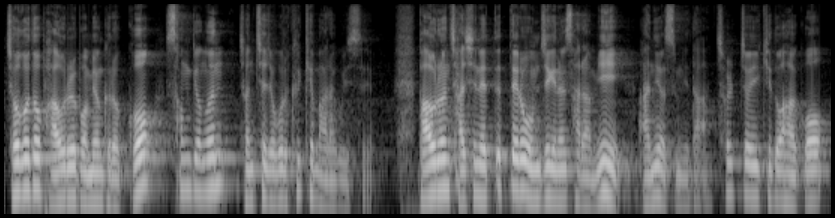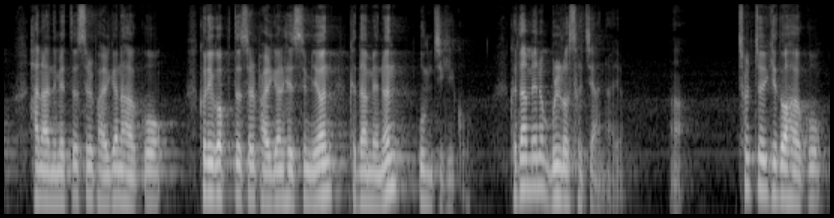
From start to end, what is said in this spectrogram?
적어도 바울을 보면 그렇고 성경은 전체적으로 그렇게 말하고 있어요. 바울은 자신의 뜻대로 움직이는 사람이 아니었습니다. 철저히 기도하고 하나님의 뜻을 발견하고 그리고 뜻을 발견했으면 그 다음에는 움직이고 그 다음에는 물러서지 않아요. 아, 철저히 기도하고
